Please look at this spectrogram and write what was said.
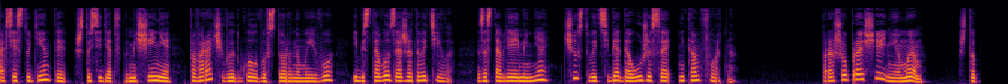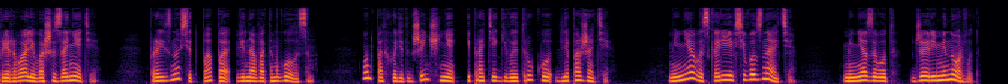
а все студенты, что сидят в помещении, поворачивают голову в сторону моего и без того зажатого тела, заставляя меня чувствовать себя до ужаса некомфортно. «Прошу прощения, мэм, что прервали ваши занятия», произносит папа виноватым голосом. Он подходит к женщине и протягивает руку для пожатия. «Меня вы, скорее всего, знаете. Меня зовут Джереми Норвуд.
